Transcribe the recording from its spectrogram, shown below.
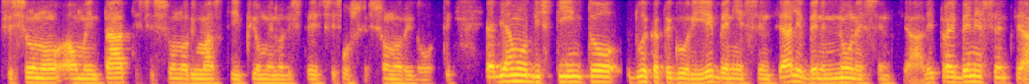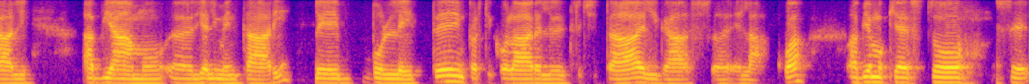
se sono aumentati, se sono rimasti più o meno gli stessi o se sono ridotti. E abbiamo distinto due categorie, beni essenziali e beni non essenziali. Tra i beni essenziali abbiamo eh, gli alimentari, le bollette, in particolare l'elettricità, il gas e l'acqua. Abbiamo chiesto se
